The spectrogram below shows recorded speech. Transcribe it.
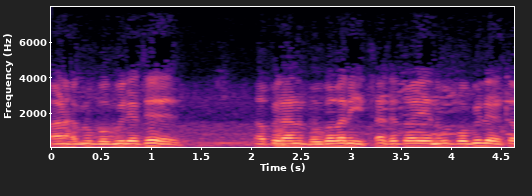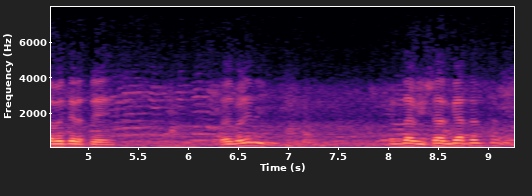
અણહકનું ભોગવી લે છે અપેરાને ભોગવવાની ઈચ્છા છે તો એનું ભોગવી લે ગમે તે રસ્તે. ખબર પડી ને? એ બધા વિશ્વાસઘાત જ છે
